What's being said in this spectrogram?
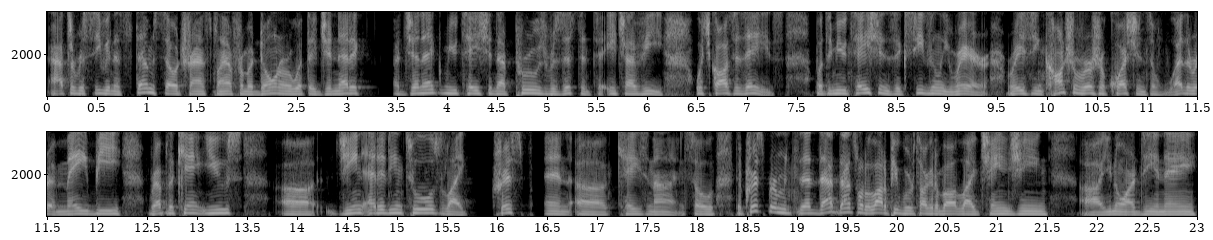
after receiving a stem cell transplant from a donor with a genetic a genetic mutation that proves resistant to HIV, which causes AIDS. But the mutation is exceedingly rare, raising controversial questions of whether it may be replicant use, uh, gene editing tools like CRISP and uh, Cas9. So the CRISPR that, that that's what a lot of people were talking about, like changing, uh, you know, our DNA.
